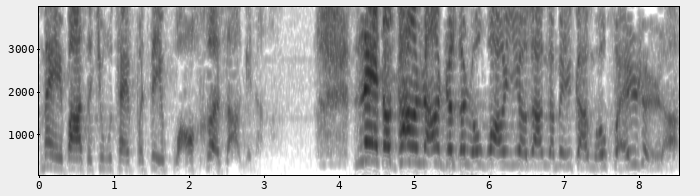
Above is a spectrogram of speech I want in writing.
卖把子韭菜不贼，光和尚给他。来到堂上，这个说王爷，俺可没干过坏事啊。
